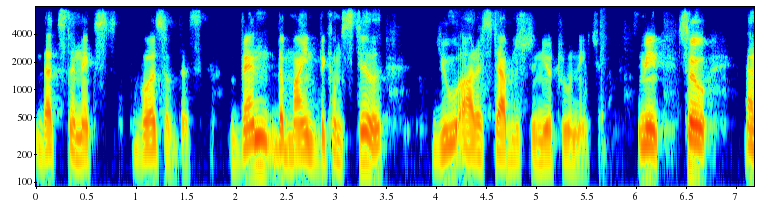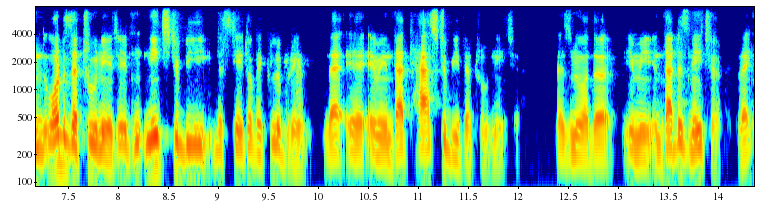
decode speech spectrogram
That's the next verse of this. When the mind becomes still you are established in your true nature. I mean so and what is the true nature? It needs to be the state of equilibrium. That i mean that has to be the true nature there's no other, I mean, that is nature, right?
